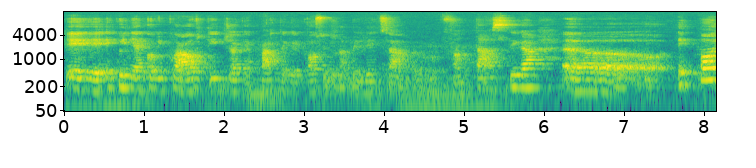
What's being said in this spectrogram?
e, e, quindi eccomi qua a Ortigia che a parte che è posto di una bellezza fantastica eh, e poi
